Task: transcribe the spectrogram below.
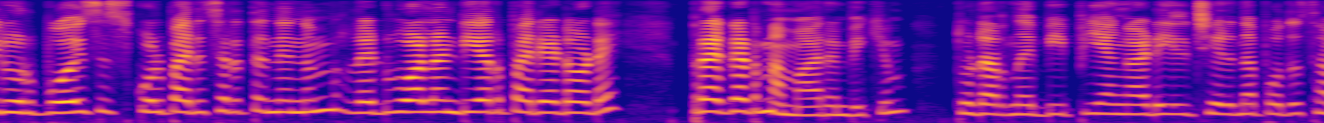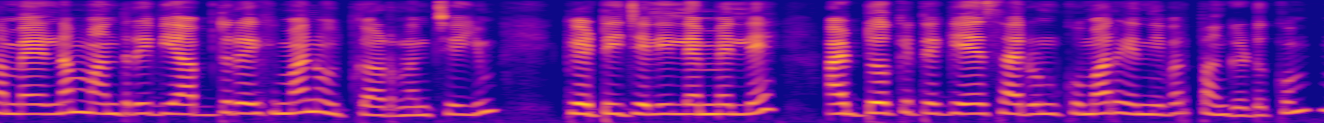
തിരൂർ ബോയ്സ് സ്കൂൾ പരിസരത്ത് നിന്നും റെഡ് വോളണ്ടിയർ പരേഡോടെ പ്രകടനം ആരംഭിക്കും. തുടർന്ന് ബി പി അങ്ങാടിയിൽ ചേരുന്ന പൊതുസമ്മേളനം മന്ത്രി വി അബ്ദുറഹിമാൻ ഉദ്ഘാടനം ചെയ്യും. K T Jaleel M L A advocate K S Arunkumar എന്നിവർ പങ്കെടുക്കും.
